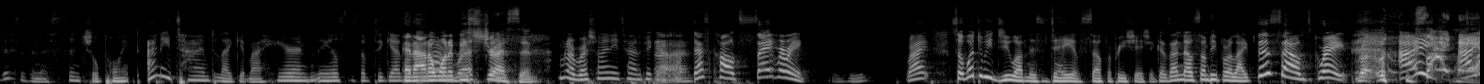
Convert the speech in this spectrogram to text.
This is an essential point. I need time to like get my hair and nails and stuff together. And I I'm don't want to be stressing. I'm not rushing. I need time to pick Uh-uh. out. That's called savoring. Mm-hmm. Right? So, what do we do on this day of self appreciation? Because I know some people are like, this sounds great. I, I'm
